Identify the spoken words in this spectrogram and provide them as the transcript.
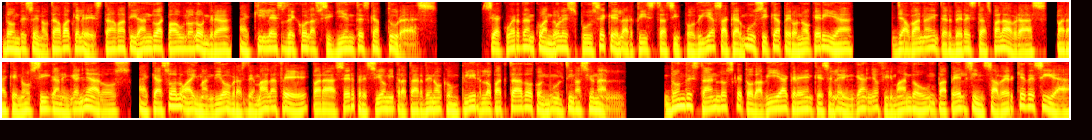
Donde se notaba que le estaba tirando a Paulo Londra, aquí les dejo las siguientes capturas. ¿Se acuerdan cuando les puse que el artista sí podía sacar música pero no quería? Ya van a entender estas palabras, para que no sigan engañados, acá solo hay maniobras de mala fe para hacer presión y tratar de no cumplir lo pactado con multinacional. ¿Dónde están los que todavía creen que se le engañó firmando un papel sin saber qué decía?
